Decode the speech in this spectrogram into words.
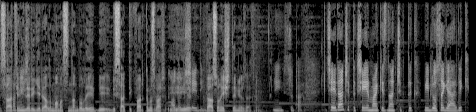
saatin Tabii. ileri geri alınmamasından dolayı bir, bir saatlik farkımız var. O da bir şey değil. Daha sonra eşitleniyor zaten. İyi süper. Şeyden çıktık, şehir merkezinden çıktık. Biblos'a geldik.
